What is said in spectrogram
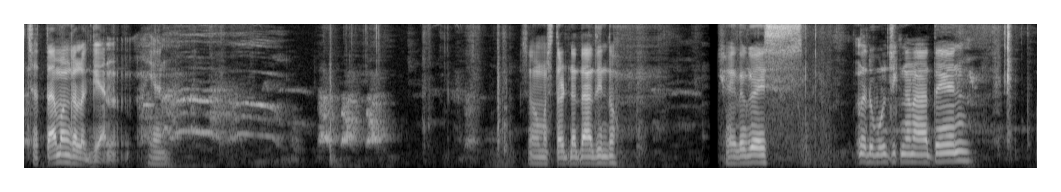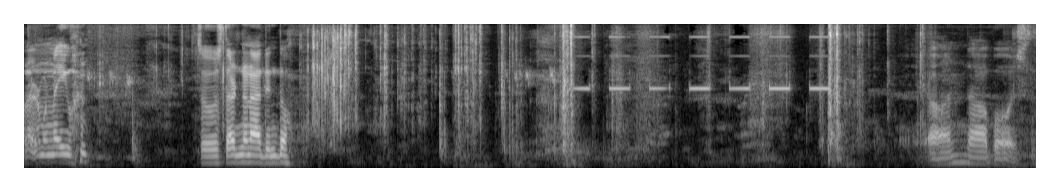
sa tamang kalagyan. Yan. So, ma-start na natin to. So, ito guys. Na-double check na natin. Wala namang naiwan. So, start na natin to. Yan, tapos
